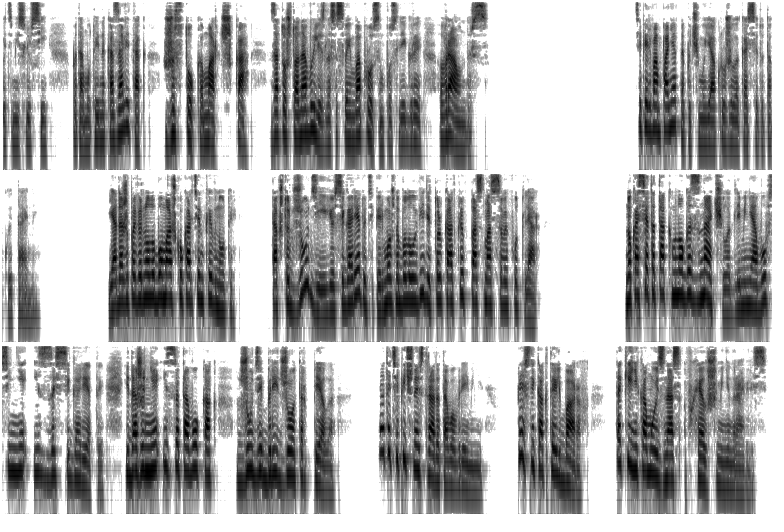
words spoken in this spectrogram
быть мисс Люси, потому-то и наказали так жестоко Мартшка за то, что она вылезла со своим вопросом после игры в Раундерс. Теперь вам понятно, почему я окружила кассету такой тайной. Я даже повернула бумажку картинкой внутрь, так что Джуди и ее сигарету теперь можно было увидеть, только открыв пластмассовый футляр. Но кассета так много значила для меня вовсе не из-за сигареты и даже не из-за того, как Джуди Бриджотер пела — это типичная эстрада того времени. Песни коктейль-баров. Такие никому из нас в Хелшеме не нравились.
